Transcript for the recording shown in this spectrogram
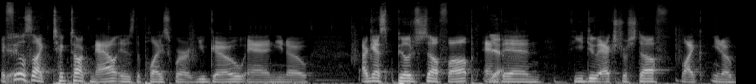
it Yeah. feels like TikTok now is the place where you go and you know, I guess build yourself up, and Yeah. then if you do extra stuff like you know,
